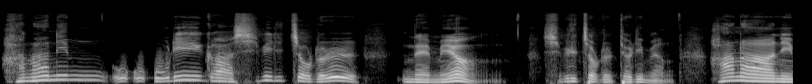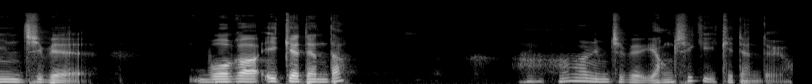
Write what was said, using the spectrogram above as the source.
하나님 우리가 11조를 내면 11조를 드리면 하나님 집에 뭐가 있게 된다? 하나님 집에 양식이 있게 된대요.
